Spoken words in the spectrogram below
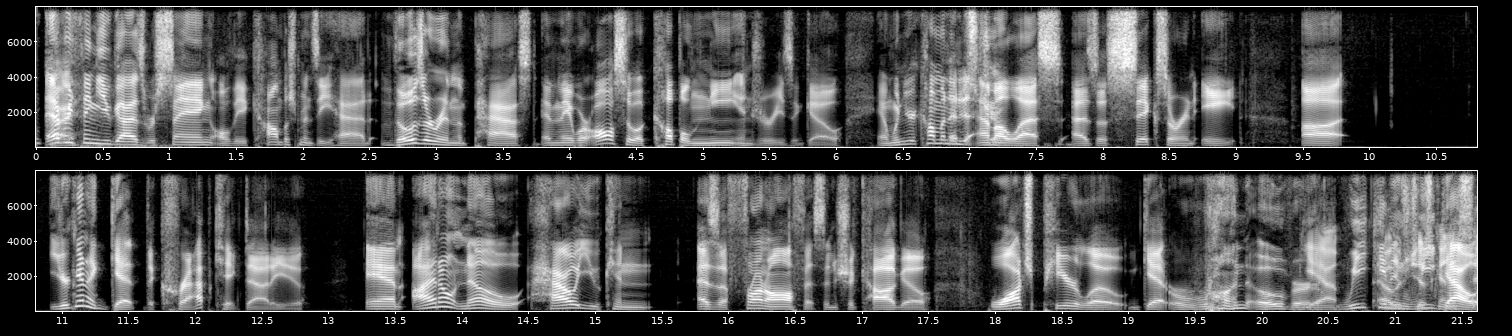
Okay. Everything you guys were saying, all the accomplishments he had, those are in the past, and they were also a couple knee injuries ago. And when you're coming That into. MLS as a six or an eight, uh, you're gonna get the crap kicked out of you. And I don't know how you can, as a front office in Chicago, watch Pirlo get run over Yeah, week in and week out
